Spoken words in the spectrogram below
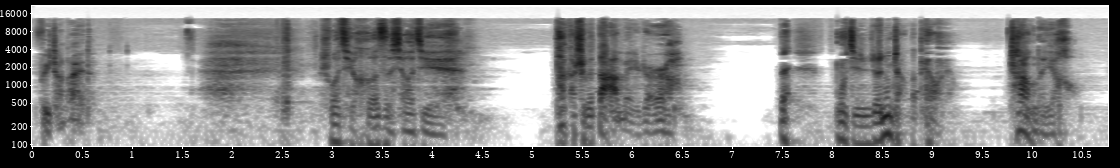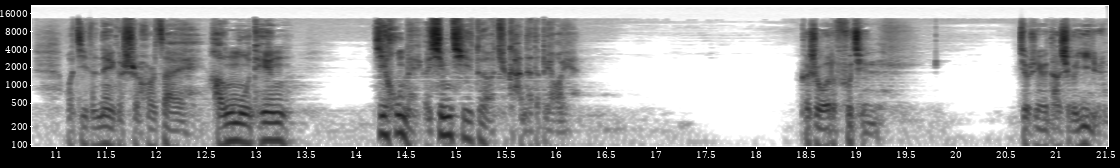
非常的爱她。说起盒子小姐，她可是个大美人啊！哎，不仅人长得漂亮，唱的也好。我记得那个时候在横木厅，几乎每个星期都要去看她的表演。可是我的父亲，就是因为他是个艺人，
